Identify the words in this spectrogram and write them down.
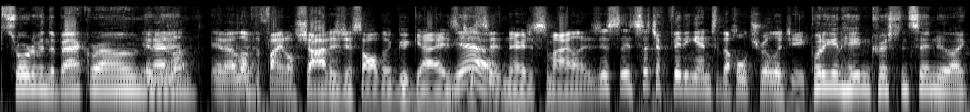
sort of in the background, And and, I love and I love the final shot is just all the good guys Yeah. just sitting there just smiling. It's just it's such a fitting end to the whole trilogy. putting in Hayden Christensen. You're like,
